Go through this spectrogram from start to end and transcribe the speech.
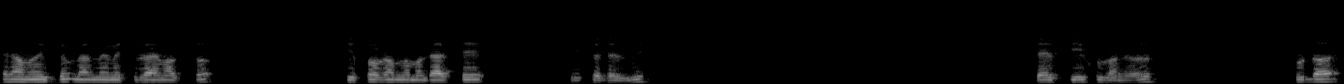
Selamünaleyküm. Ben Mehmet İbrahim Aksu. Bir programlama dersi ilk ödevimiz. DevC'yi kullanıyoruz. Burada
